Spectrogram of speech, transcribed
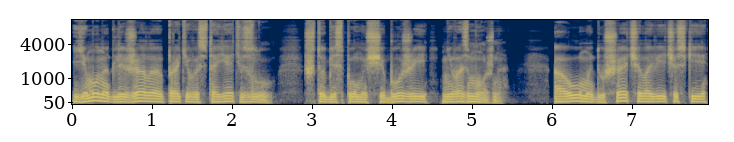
Ему надлежало противостоять злу, что без помощи Божией невозможно – а ум и душа человеческие,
